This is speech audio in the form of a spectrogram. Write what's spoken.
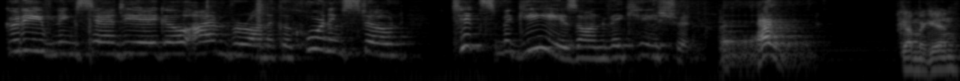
Good evening, San Diego. I'm Veronica Corningstone. Tits McGee is on vacation. Come again?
